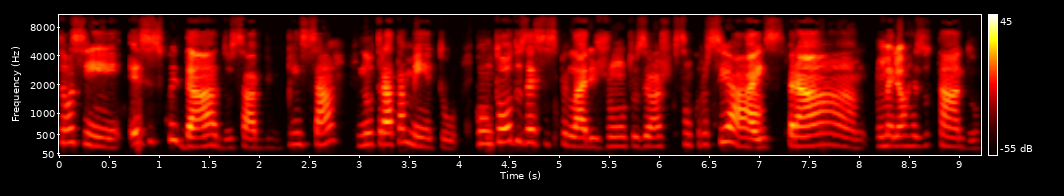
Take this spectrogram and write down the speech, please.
Então, assim, esses cuidados, sabe? Pensar no tratamento com todos esses pilares juntos, eu acho que são cruciais para um melhor resultado,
